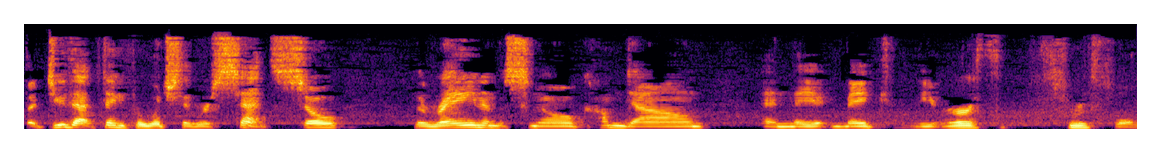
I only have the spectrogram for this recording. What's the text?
but do that thing for which they were sent, so the rain and the snow come down and they make the earth fruitful,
